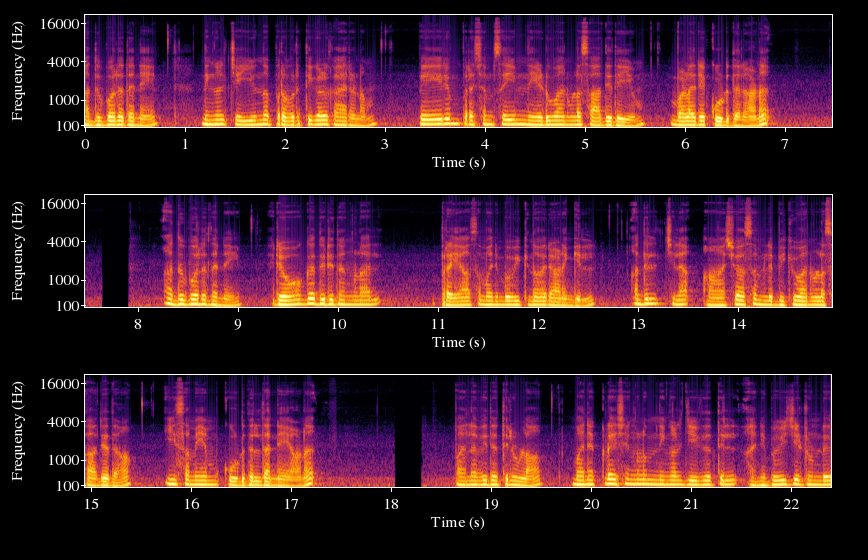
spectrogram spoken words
അതുപോലെ തന്നെ നിങ്ങൾ ചെയ്യുന്ന പ്രവൃത്തികൾ കാരണം പേരും പ്രശംസയും നേടുവാനുള്ള സാധ്യതയും വളരെ കൂടുതലാണ്. അതുപോലെ തന്നെ രോഗദുരിതങ്ങളാൽ പ്രയാസം അനുഭവിക്കുന്നവരാണെങ്കിൽ അതിൽ ചില ആശ്വാസം ലഭിക്കുവാനുള്ള സാധ്യത ഈ സമയം കൂടുതൽ തന്നെയാണ്. പല വിധത്തിലുള്ള മനക്ലേശങ്ങളും നിങ്ങൾ ജീവിതത്തിൽ അനുഭവിച്ചിട്ടുണ്ട്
